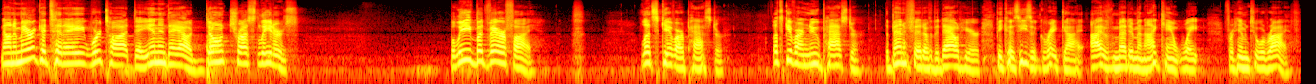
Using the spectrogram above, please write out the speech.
Now, in America today, we're taught day in and day out don't trust leaders. Believe but verify. Let's give our pastor, let's give our new pastor the benefit of the doubt here because he's a great guy. I've met him and I can't wait for him to arrive.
